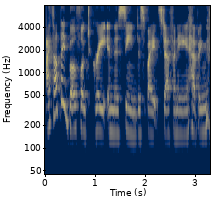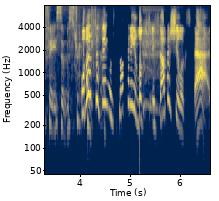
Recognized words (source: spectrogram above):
I thought they both looked great in this scene despite Stephanie having the face of a stranger. Well, that's the thing. Stephanie looks. It's not that she looks bad.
